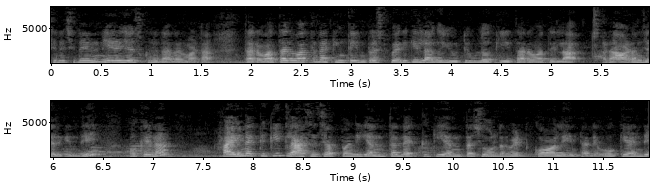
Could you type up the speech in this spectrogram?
చిన్న చిన్న నేనే చేసుకునేదాన్ని అనమాట తర్వాత తర్వాత నాకు ఇంకా ఇంట్రెస్ట్ పెరిగి ఇలాగ యూట్యూబ్లోకి తర్వాత ఇలా రావడం జరిగింది. ఓకేనా హై నెక్కి క్లాసెస్ చెప్పండి ఎంత నెక్కి ఎంత షోల్డర్ పెట్టుకోవాలి ఏంటని. ఓకే అండి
